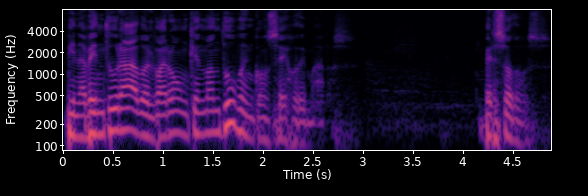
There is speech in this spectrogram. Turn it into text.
Bienaventurado el varón que no anduvo en consejo de malos. Verso 2.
